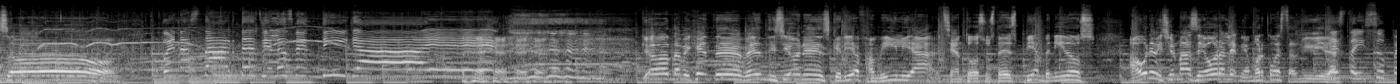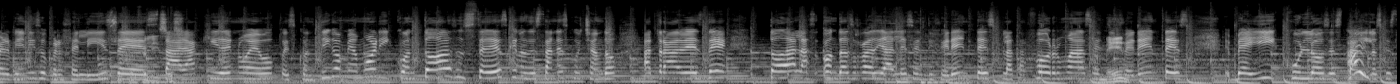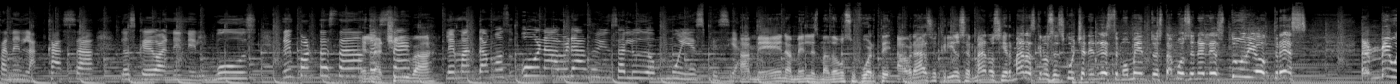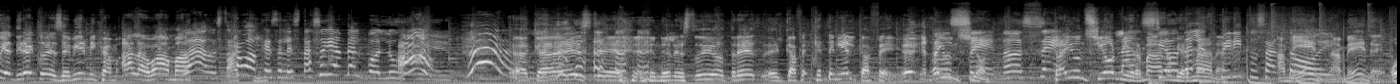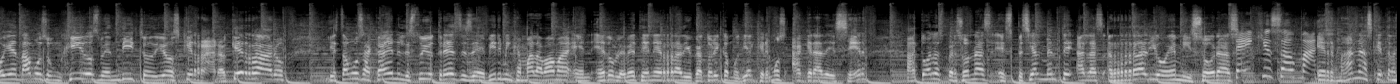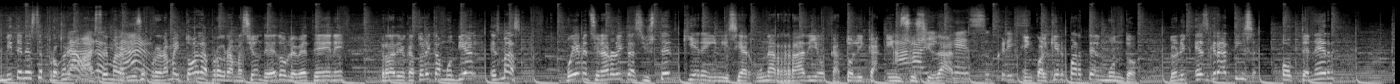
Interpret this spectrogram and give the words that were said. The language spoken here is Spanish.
¡Eso! Buenas tardes, Dios los bendiga. eh. ¿Qué onda, mi gente? Bendiciones, querida familia. Sean todos ustedes bienvenidos a una emisión más de Órale. Mi amor, ¿cómo estás, mi vida? Estoy súper bien y súper feliz Súper de felices. estar aquí de nuevo, pues contigo, mi amor, y con todos ustedes que nos están escuchando a través de todas las ondas radiales en diferentes plataformas, en Amén. diferentes vehículos. Están los que están en la casa, los que van en el bus. No importa hasta dónde En la chiva. Le mandamos un abrazo y un saludo muy especial. Amén, amén. Les mandamos un fuerte abrazo, queridos hermanos y hermanas que nos escuchan en este momento. Estamos en el estudio 3, en vivo y en directo desde Birmingham, Alabama. Wow, esto como que se le está subiendo el volumen. Acá este, en el estudio 3, el café. ¿Qué tenía el café? Eh, trae no unción. sé, no sé. Trae unción, mi La hermano, mi del hermana. Espíritu Santo Amén, hoy. amén. Hoy andamos ungidos, bendito Dios. Qué raro, qué raro. Y estamos acá en el estudio 3 desde Birmingham, Alabama, en EWTN Radio Católica Mundial. Queremos agradecer a todas las personas, especialmente a las radioemisoras Thank you so much. hermanas que transmiten este programa, Claro, este maravilloso claro. programa y toda la programación de EWTN, Radio Católica Mundial. Es más, voy a mencionar ahorita, si usted quiere iniciar una radio católica en su ciudad, Jesucristo. en cualquier parte del mundo, lo único, es gratis obtener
